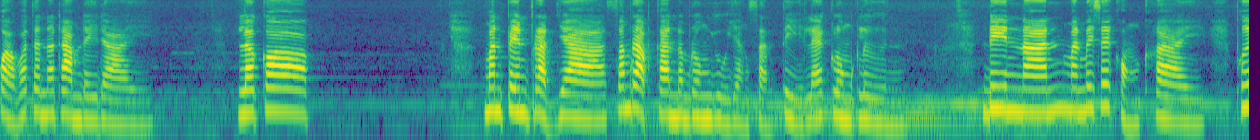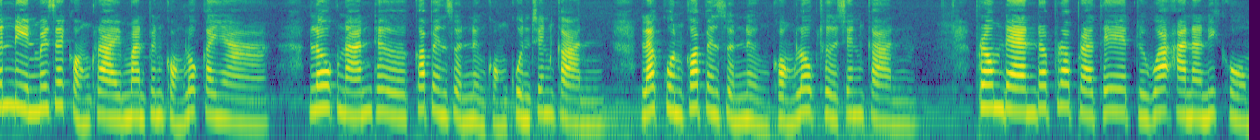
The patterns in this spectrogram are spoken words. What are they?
กว่าวัฒนธรรมใด ๆ แล้วก็มันเป็นปรัชญาสำหรับการดำรงอยู่อย่างสันติและกลมกลืน ดินนั้นมันไม่ใช่ของใคร พื้นดินไม่ใช่ของใคร มันเป็นของโลกกายา โลกนั้นเธอก็เป็นส่วนหนึ่งของคุณเช่นกัน และคุณก็เป็นส่วนหนึ่งของโลกเธอเช่นกัน พรมแดนรอบๆประเทศหรือว่าอาณานิคม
